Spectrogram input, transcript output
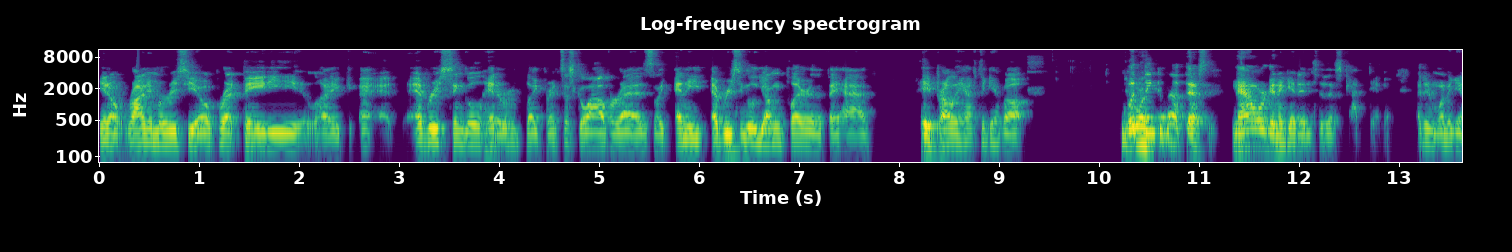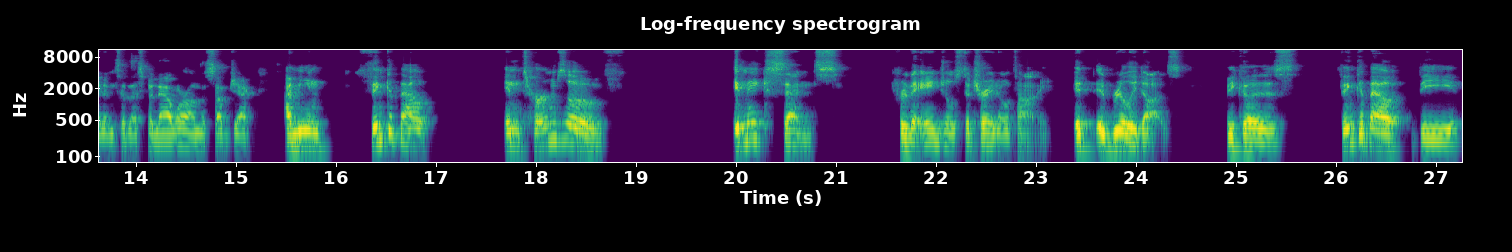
you know, Ronnie Mauricio, Brett Baty, like every single hitter, like Francisco Alvarez, like any every single young player that they have, they probably have to give up. But think about this. Now we're going to get into this. God damn it! I didn't want to get into this, but now we're on the subject. I mean, think about in terms of it makes sense for the Angels to trade Ohtani. It it really does because think about the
